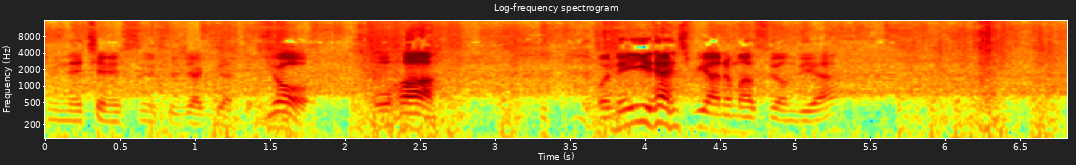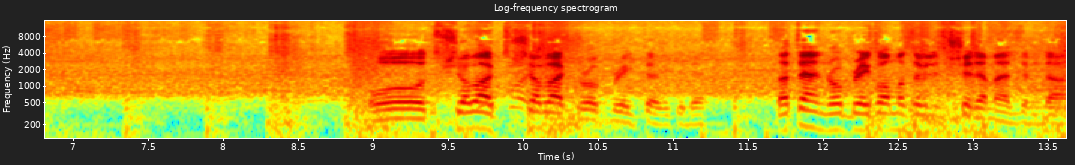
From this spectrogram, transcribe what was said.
Şimdi ne çenesini kıracak hareket. Yo. Oha. o ne iğrenç bir animasyondu ya. O tuşa bak tuşa bak Rob Break tabii ki de. Zaten Rob Break olmasa bile tuş edemezdim daha.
